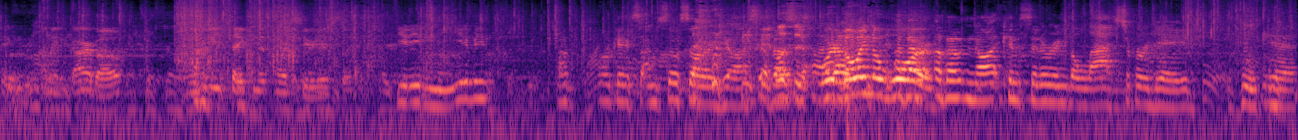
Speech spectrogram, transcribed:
pig. I mean, Garbo. I'm gonna be taking this more seriously. Do you need me to be? Oh, okay, so I'm so sorry, Josh. about- Listen, we're about- going to war. About, about not considering the last brigade. Yeah.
